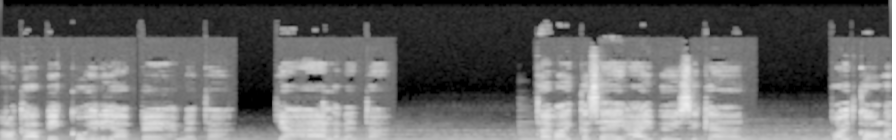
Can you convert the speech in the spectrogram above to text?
alkaa pikkuhiljaa pehmetä ja hälvetä. Tai vaikka se ei häipyisikään, voitko olla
